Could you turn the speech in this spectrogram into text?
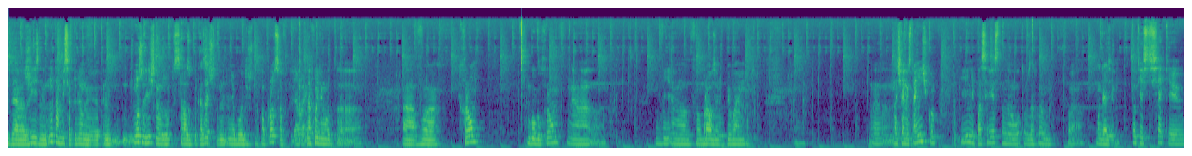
для жизни, ну там есть определенные, это не- можно лично уже сразу показать, чтобы не было лишних вопросов. Давай. Заходим вот э, э, в Chrome, Google Chrome, э, в, э, в браузере вбиваем э, начальную страничку и непосредственно вот уже заходим в магазин. Тут есть всякие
